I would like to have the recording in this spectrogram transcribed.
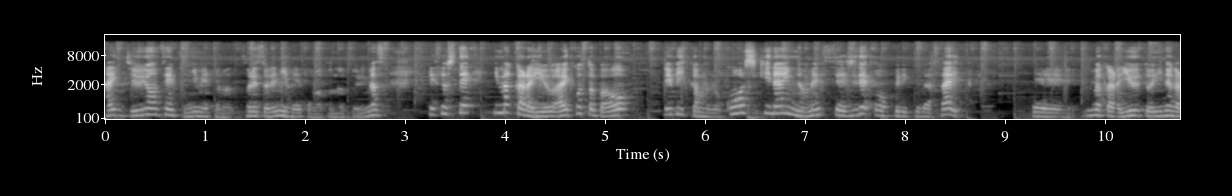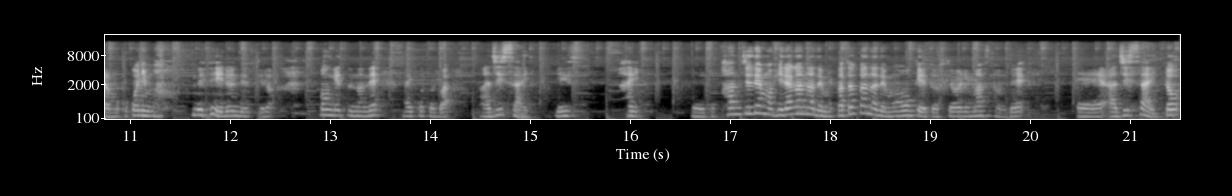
はい、14センチ2名様、それぞれ2名様となっております。えそして、今から言う合言葉をベビカムの公式 LINE のメッセージでお送りください。えー、今から言うと言いながらもここにも 出ているんですけど、今月のね、合言葉、アジサイです。はい。えーと、漢字でもひらがなでもカタカナでも OK としておりますので、えー、アジサイと、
